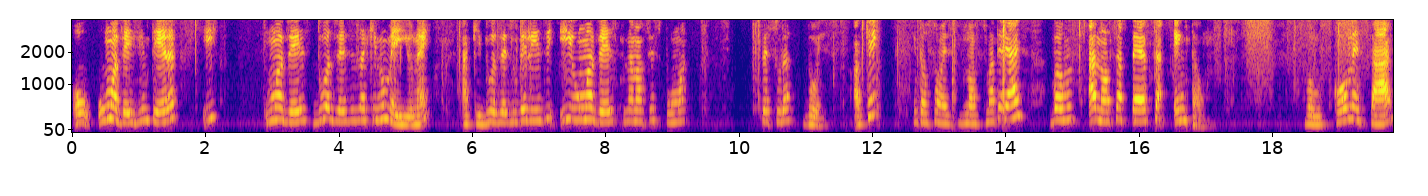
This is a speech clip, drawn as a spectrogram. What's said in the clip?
Ou uma vez inteira e uma vez, duas vezes aqui no meio, né? Aqui duas vezes no belize e uma vez na nossa espuma espessura 2, ok? Então, são esses nossos materiais. Vamos à nossa peça, então. Vamos começar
